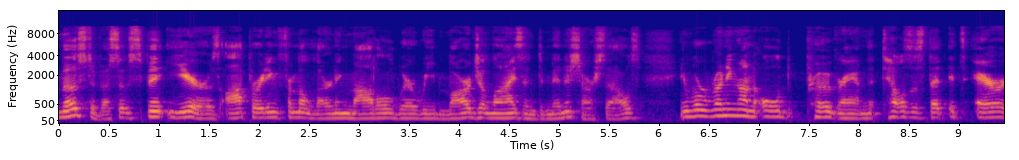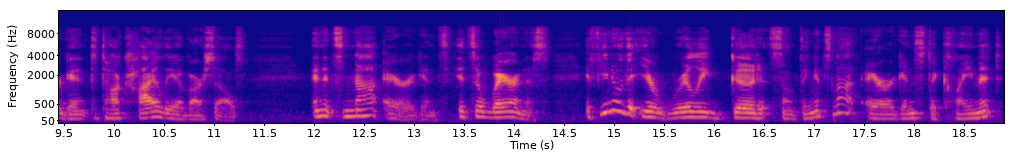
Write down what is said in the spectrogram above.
Most of us have spent years operating from a learning model where we marginalize and diminish ourselves, and we're running on old program that tells us that it's arrogant to talk highly of ourselves. And it's not arrogance, it's awareness. If you know that you're really good at something, it's not arrogance to claim it.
